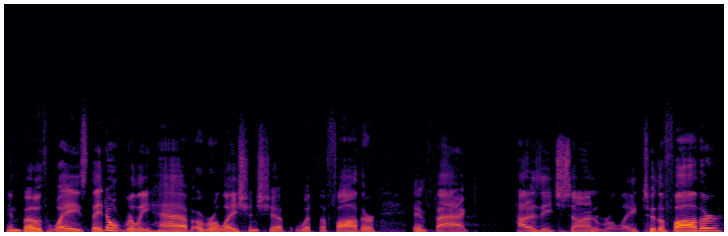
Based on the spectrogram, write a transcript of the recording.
In both ways, they don't really have a relationship with the Father. In fact, how does each son relate to the Father?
